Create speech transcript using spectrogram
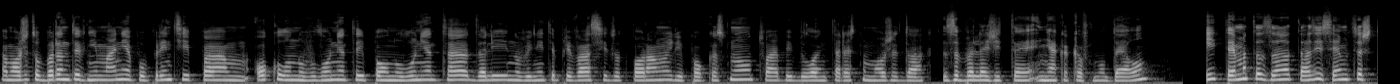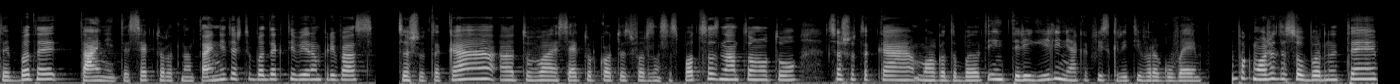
А може да обърнете внимание по принцип около новолунията и пълнолунията, дали новините при вас идват по-рано или по-късно. Това би било интересно, може да забележите някакъв модел. И темата за тази седмица ще бъде тайните. Секторът на тайните ще бъде активиран при вас. Също така, това е сектор, който е свързан с подсъзнателното. Също така могат да бъдат интриги или някакви скрити врагове пък може да се обърнете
